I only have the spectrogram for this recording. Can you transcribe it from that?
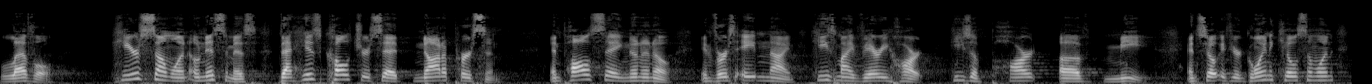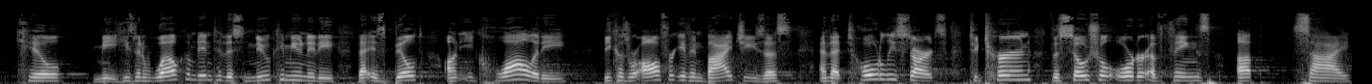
level. Here's someone, Onesimus, that his culture said, not a person. And Paul's saying, no, no, no. In verse 8 and 9, he's my very heart. He's a part of me. And so if you're going to kill someone, kill me. He's been welcomed into this new community that is built on equality because we're all forgiven by Jesus, and that totally starts to turn the social order of things upside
